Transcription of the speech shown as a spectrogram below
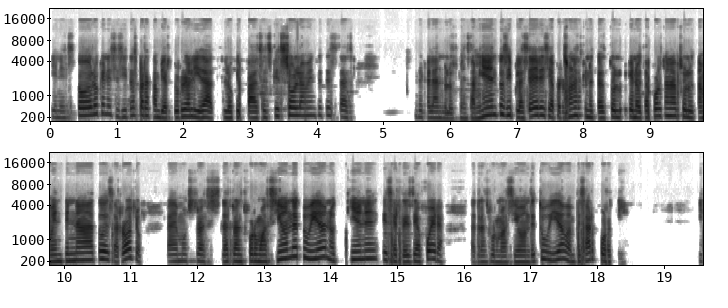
Tienes todo lo que necesitas para cambiar tu realidad. Lo que pasa es que solamente te estás regalando los pensamientos y placeres y a personas que no te, que no te aportan absolutamente nada a tu desarrollo. La, la transformación de tu vida no tiene que ser desde afuera. La transformación de tu vida va a empezar por ti. Y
